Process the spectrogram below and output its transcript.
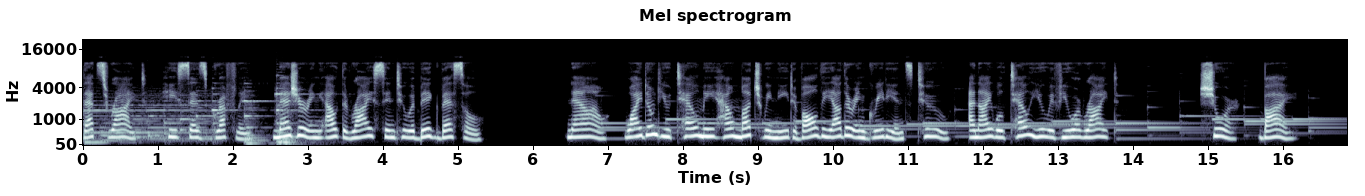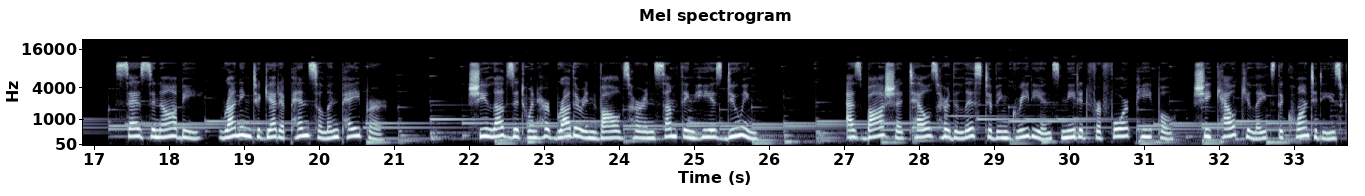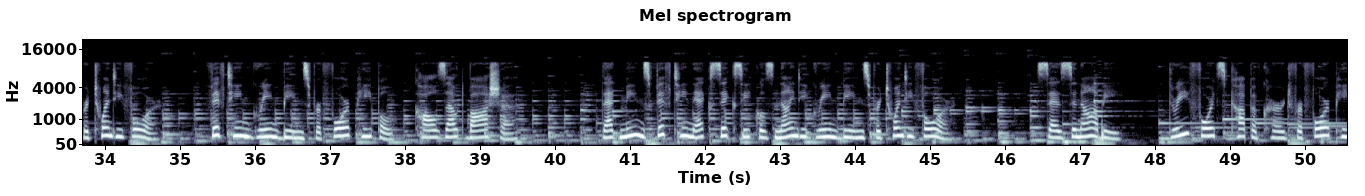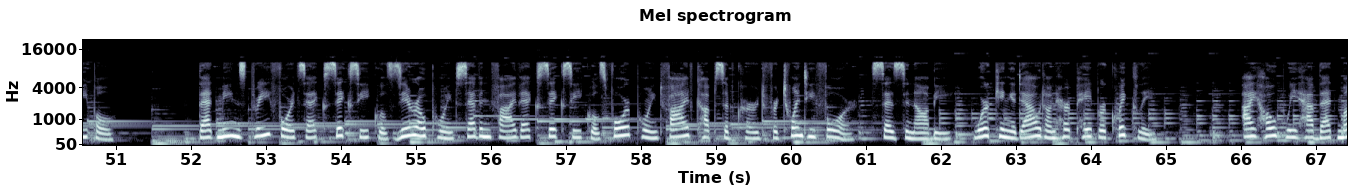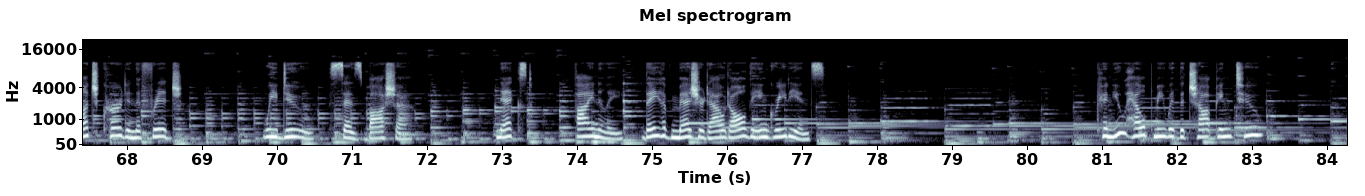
That's right, he says gruffly, measuring out the rice into a big vessel. Now, Why don't you tell me how much we need of all the other ingredients too, and I will tell you if you are right. Sure, bye. Says Zinabi, running to get a pencil and paper. She loves it when her brother involves her in something he is doing. As Basha tells her the list of ingredients needed for four people, she calculates the quantities for 24. 15 green beans for 4 people, calls out Basha. That means 15x6 equals 90 green beans for 24. Says Zinabi. 3 fourths cup of curd for 4 people. That means 3 fourths x6 equals 0.75 x6 equals 4.5 cups of curd for 24, says Zinabi, working it out on her paper quickly. I hope we have that much curd in the fridge. We do, says Basha. Next. Finally, they have measured out all the ingredients. Can you help me with the chopping too?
